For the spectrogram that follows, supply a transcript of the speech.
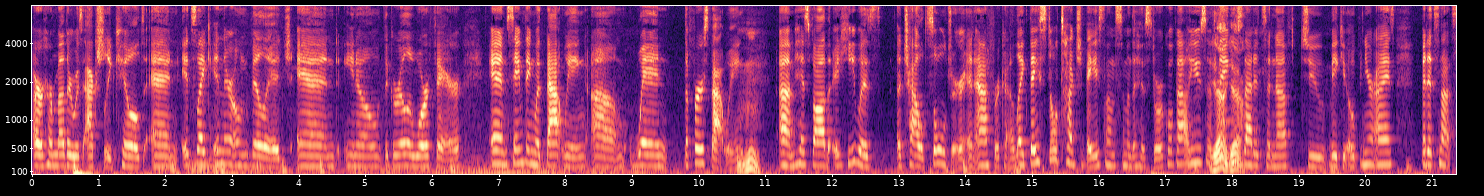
or her mother was actually killed, and it's like in their own village, and you know the guerrilla warfare, and same thing with Batwing. Um, when the first Batwing, Mm-hmm. um, his father, he was a child soldier in Africa. Like they still touch base on some of the historical values of Yeah, things yeah. that it's enough to make you open your eyes, but it's not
